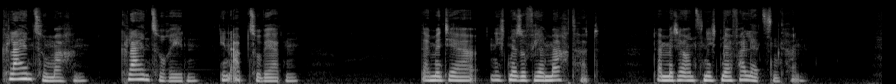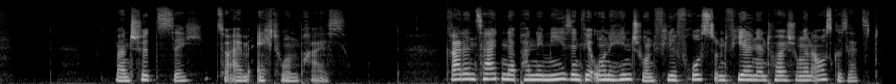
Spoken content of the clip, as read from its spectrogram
klein zu machen, klein zu reden, ihn abzuwerten, damit er nicht mehr so viel Macht hat, damit er uns nicht mehr verletzen kann. Man schützt sich zu einem echt hohen Preis. Gerade in Zeiten der Pandemie sind wir ohnehin schon viel Frust und vielen Enttäuschungen ausgesetzt,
